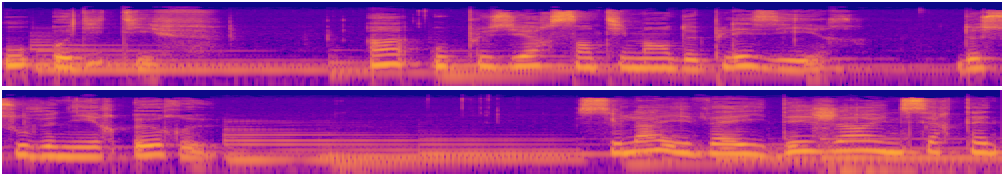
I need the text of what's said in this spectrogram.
ou auditif, un ou plusieurs sentiments de plaisir, de souvenirs heureux. Cela éveille déjà une certaine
